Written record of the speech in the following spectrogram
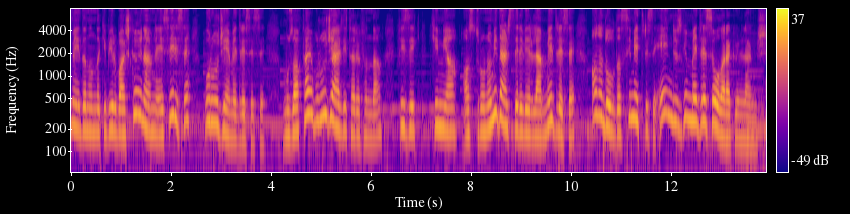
Meydanı'ndaki bir başka önemli eser ise Buruciye Medresesi. Muzaffer Burucerdi tarafından fizik, kimya, astronomi dersleri verilen medrese Anadolu'da simetrisi en düzgün medrese olarak ünlenmiş.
